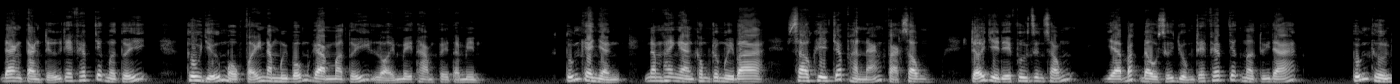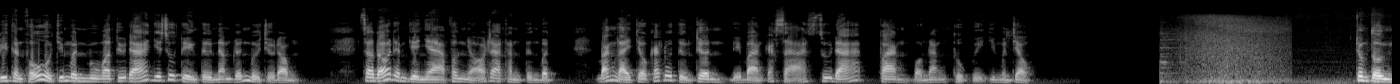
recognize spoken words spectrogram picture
đang tàn trữ trái phép chất ma túy, thu giữ 1,54 gam ma túy loại methamphetamine. Tuấn khai nhận năm 2013, sau khi chấp hành án phạt xong, trở về địa phương sinh sống và bắt đầu sử dụng trái phép chất ma túy đá. Tuấn thường đi thành phố Hồ Chí Minh mua ma túy đá với số tiền từ 5 đến 10 triệu đồng. Sau đó đem về nhà phân nhỏ ra thành từng bịch, bán lại cho các đối tượng trên địa bàn các xã Suối Đá, Phan, Bào Năng thuộc huyện Dương Minh Châu. Trong tuần,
